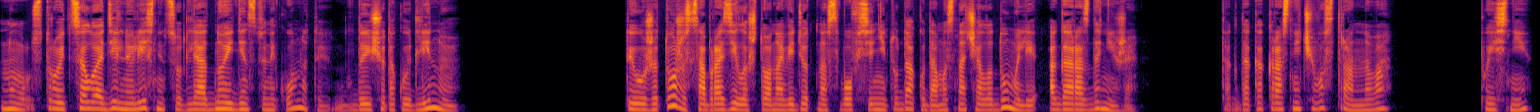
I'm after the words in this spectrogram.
Ну, строить целую отдельную лестницу для одной единственной комнаты, да еще такую длинную. Ты уже тоже сообразила, что она ведет нас вовсе не туда, куда мы сначала думали, а гораздо ниже. Тогда как раз ничего странного. Поясни.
